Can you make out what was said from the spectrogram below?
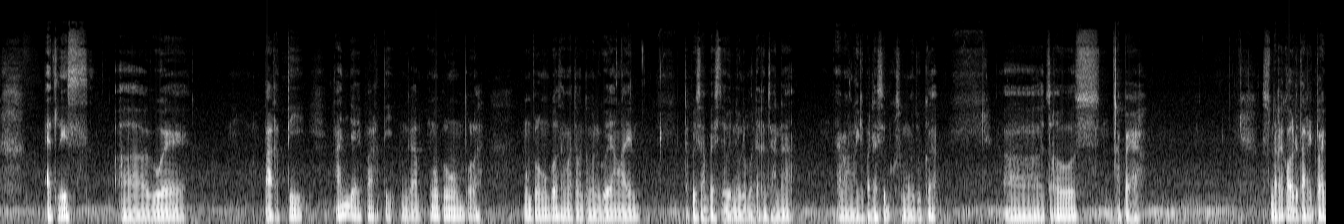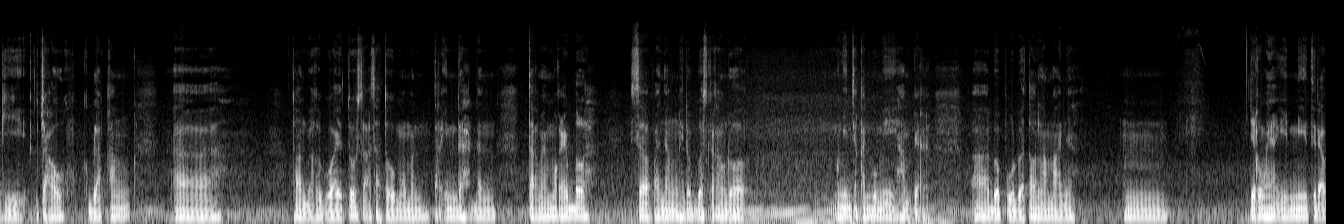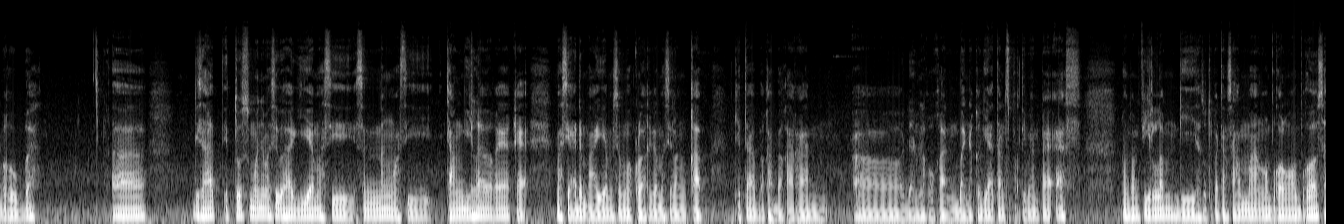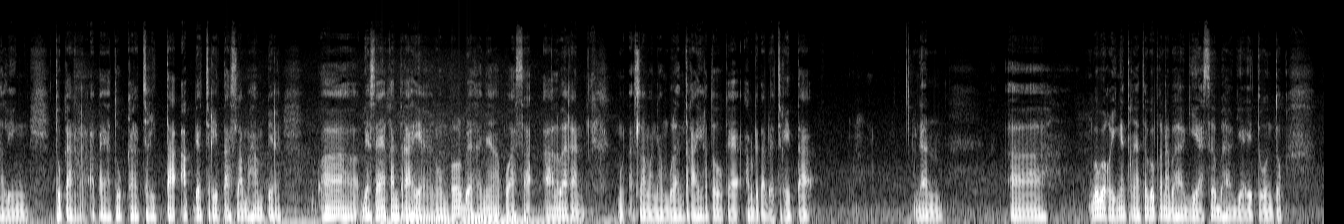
at least uh, gue party. Anjay party. Nggak ngumpul-ngumpul lah. Ngumpul-ngumpul sama teman-teman gue yang lain. Tapi sampai sejauh ini belum ada rencana. Emang lagi pada sibuk semua juga. Uh, terus apa ya? Sebenarnya kalau ditarik lagi jauh ke belakang uh, tahun baru gue itu salah satu momen terindah dan termemorable sepanjang hidup gue sekarang. Udah menginjakan bumi hampir uh, 22 tahun lamanya. Hmm, di rumah yang ini tidak berubah. Uh, di saat itu semuanya masih bahagia masih seneng masih canggih lah kayak kayak masih adem ayam semua keluarga masih lengkap. Kita bakar-bakaran uh, dan melakukan banyak kegiatan seperti main PS nonton film di satu tempat yang sama ngobrol-ngobrol saling tukar apa ya tukar cerita update cerita selama hampir uh, biasanya kan terakhir ngumpul biasanya puasa uh, lebaran. Selama enam bulan terakhir tuh kayak update-update cerita. Dan uh, gue baru ingat ternyata gue pernah bahagia sebahagia itu untuk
